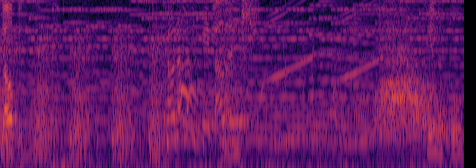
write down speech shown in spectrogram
Glaube ich nicht. Mensch. Das Zielen ist doof.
